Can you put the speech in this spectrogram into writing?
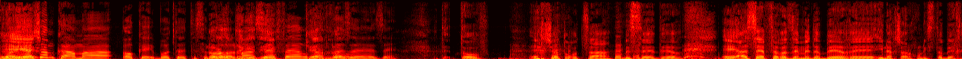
לא, אה, יש שם כמה... אוקיי, בוא תספר לא, לא, על מה. הספר, כן, ואחרי לא. זה זה. טוב, איך שאת רוצה, בסדר. אה, הספר הזה מדבר, אה, הנה עכשיו אנחנו נסתבך,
